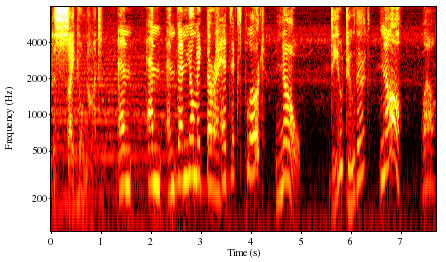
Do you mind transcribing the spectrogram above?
the psychonaut. And and and then you'll make their heads explode? No. Do you do that? No. Well,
